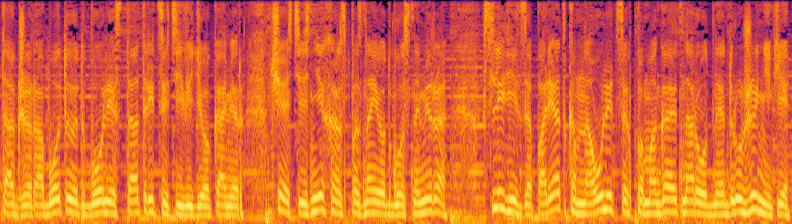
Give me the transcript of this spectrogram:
Также работают более 130 видеокамер. Часть из них распознает госномера. Следить за порядком на улицах помогают народные дружинники.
